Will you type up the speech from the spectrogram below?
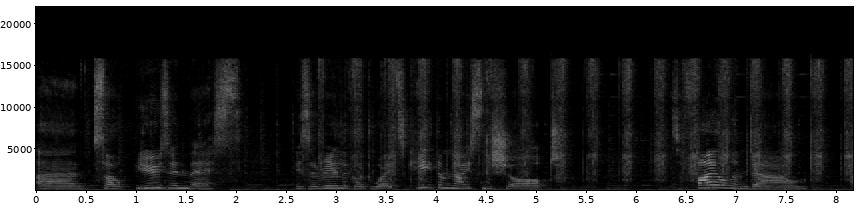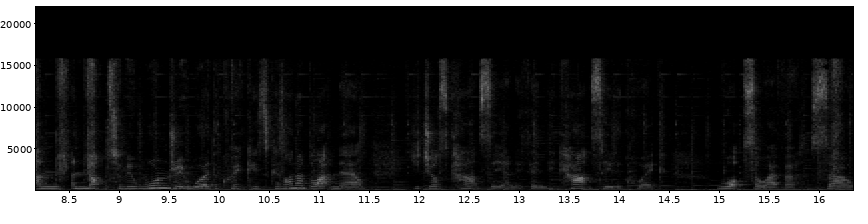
Um, so using this is a really good way to keep them nice and short, to file them down and, and not to be wondering where the quick is because on a black nail you just can't see anything, you can't see the quick whatsoever. So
